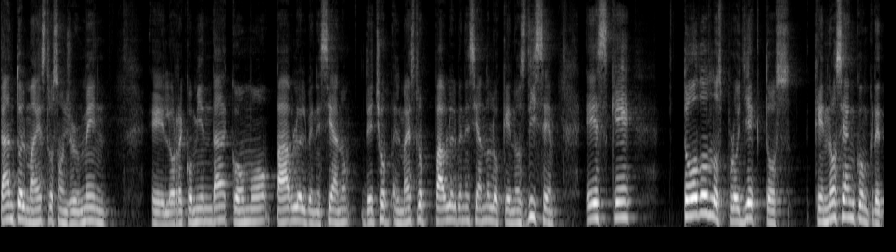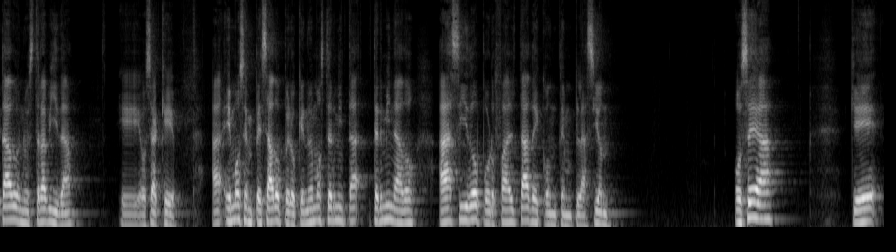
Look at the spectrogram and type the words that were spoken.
Tanto el maestro Saint Germain eh, lo recomienda como Pablo el Veneciano. De hecho, el maestro Pablo el Veneciano lo que nos dice es que todos los proyectos que no se han concretado en nuestra vida, eh, o sea que ah, hemos empezado pero que no hemos terminado, ha sido por falta de contemplación. O sea, que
